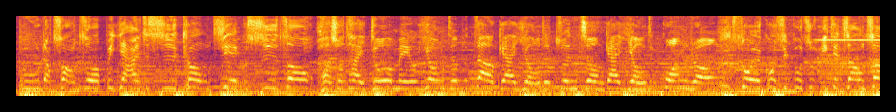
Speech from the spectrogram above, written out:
不到创作被压抑着失控，结果失踪。话说太多没有用，得不到该有的尊重，该有的光荣。所有过去付出一切种种，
